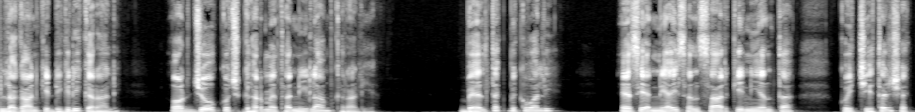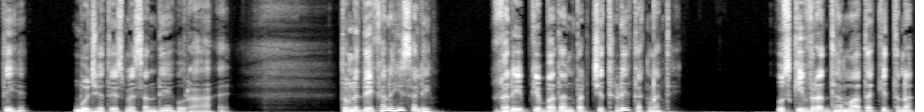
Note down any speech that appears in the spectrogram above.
लगान की डिग्री करा ली और जो कुछ घर में था नीलाम करा लिया। बैल तक बिकवा ली ऐसे अन्यायी संसार की नियंता कोई चेतन शक्ति है? मुझे तो इसमें संदेह हो रहा है। तुमने देखा नहीं सलीम? गरीब के बदन पर चिथड़े तक न थे। उसकी वृद्धा माता कितना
